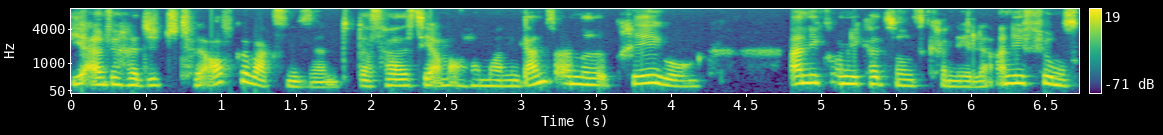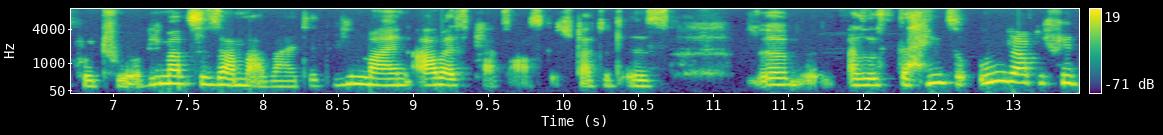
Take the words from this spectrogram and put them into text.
die einfach digital aufgewachsen sind. Das heißt, die haben auch nochmal eine ganz andere Prägung an die Kommunikationskanäle, an die Führungskultur, wie man zusammenarbeitet, wie mein Arbeitsplatz ausgestattet ist. Ähm, also es, da hängt so unglaublich viel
